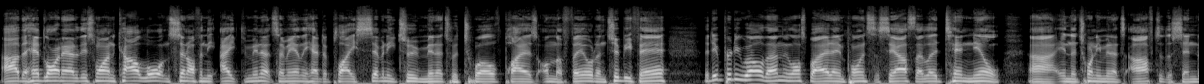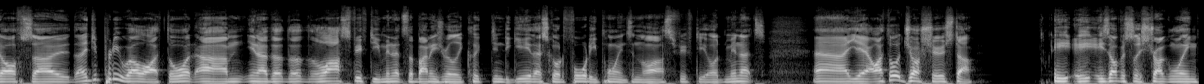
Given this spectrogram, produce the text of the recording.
Uh, the headline out of this one: Karl Lawton sent off in the eighth minute, so Manly had to play seventy two minutes with twelve players on the field. And to be fair, they did pretty well. They only lost by eighteen points to South. They led ten 0 uh, in the twenty minutes after the send off, so they did pretty well. I thought. Um, you know the, the, the last 50 minutes, the Bunnies really clicked into gear. They scored 40 points in the last 50 odd minutes. Uh, yeah, I thought Josh Schuster he, he's obviously struggling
